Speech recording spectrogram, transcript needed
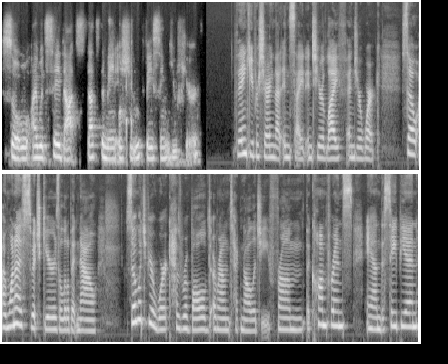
So i would say that's that's the main issue facing youth here. Thank you for sharing that insight into your life and your work. So i want to switch gears a little bit now so much of your work has revolved around technology, from the conference and the Sapien.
